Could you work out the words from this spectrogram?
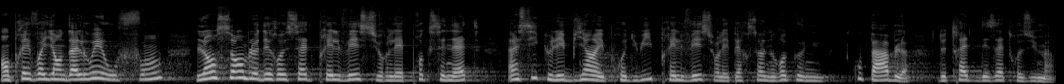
en prévoyant d'allouer au fonds l'ensemble des recettes prélevées sur les proxénètes ainsi que les biens et produits prélevés sur les personnes reconnues coupables de traite des êtres humains.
